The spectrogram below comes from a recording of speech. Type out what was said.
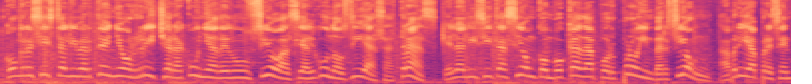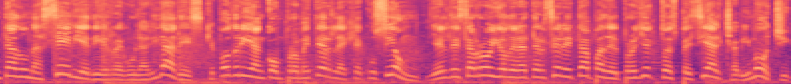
El congresista liberteño Richard Acuña denunció hace algunos días atrás que la licitación convocada por Proinversión habría presentado una serie de irregularidades que podrían comprometer la ejecución y el desarrollo de la tercera etapa del proyecto especial Chavimochi.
